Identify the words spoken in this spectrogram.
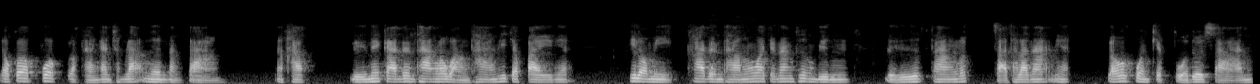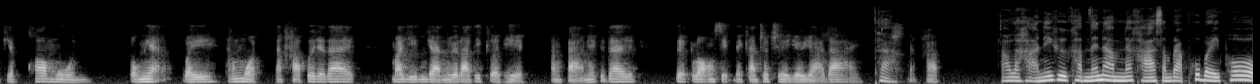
แล้วก็พวกหลักฐานการชำระเงินต่างๆนะครับ หรือในการเดินทางระหว่างทางที่จะไปเนี่ย ที่เรามีค่าเดินทางไม่ว่าจะนั่งเครื่องบิน หรือทางรถสาธารณะเนี่ย เราก็ควรเก็บตั๋วโดยสาร เก็บข้อมูล ตรงเนี้ยไว้ทั้งหมดนะครับเพื่อจะได้มายืนยันเวลาที่เกิดเหตุต่างๆ เนี่ยก็ได้เรียกร้องสิทธิ์ในการชดเชยเยียวยาได้ค่ะนะครับเอาละค่ะนี่คือคำแนะนำนะคะสำหรับผู้บริโภค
